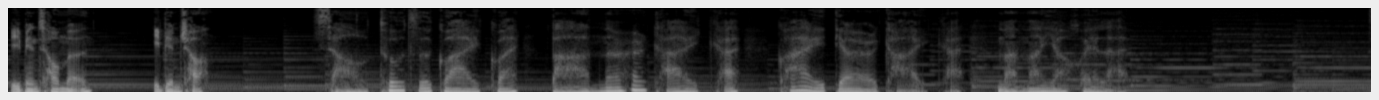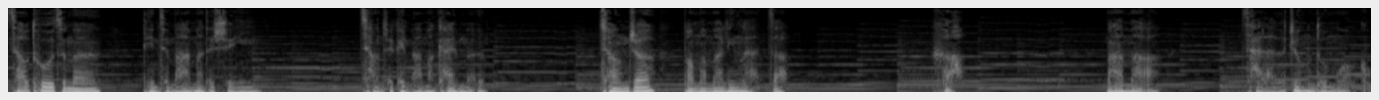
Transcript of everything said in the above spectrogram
一边敲门，一边唱：“小兔子乖乖，把门儿开开，快点儿开开，妈妈要回来。”小兔子们听见妈妈的声音，抢着给妈妈开门，抢着帮妈妈拎篮子。呵，妈妈采来了这么多蘑菇。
